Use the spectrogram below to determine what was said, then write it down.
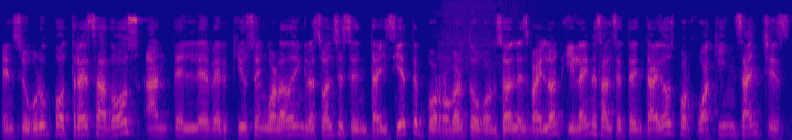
en su grupo 3 a 2 ante el Leverkusen. Guardado ingresó al 67 por Roberto González Bailón y Laines al 72 por Joaquín Sánchez.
